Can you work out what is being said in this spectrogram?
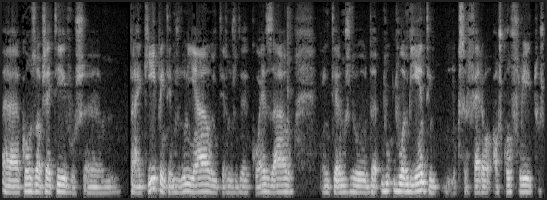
uh, com os objetivos uh, para a equipa, em termos de união, em termos de coesão, em termos do, de, do, do, ambiente, no que se refere aos conflitos,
